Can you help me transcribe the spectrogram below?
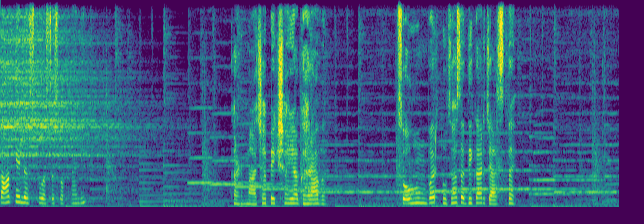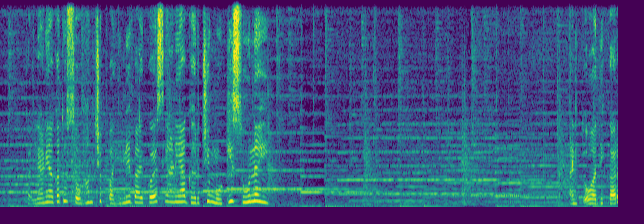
का केलंस तू असं स्वप्नाली? कारण माझ्यापेक्षा या घरावर सोहमवर तुझाच अधिकार जास्त आहे. कल्याणी, अगं तू सोहमची पहिली बायको आहेस आणि या घरची मोठी आणि तो अधिकार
